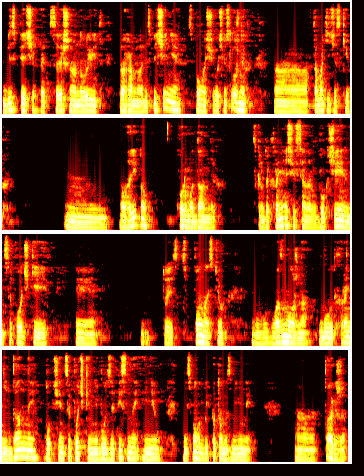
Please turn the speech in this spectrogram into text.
обеспечивает совершенно новый вид программного обеспечения с помощью очень сложных автоматических алгоритмов форма данных скажем так хранящихся в блокчейн цепочки э, то есть полностью возможно будет хранить данные, блокчейн цепочки не будут записаны и не, не смогут быть потом изменены. А, также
